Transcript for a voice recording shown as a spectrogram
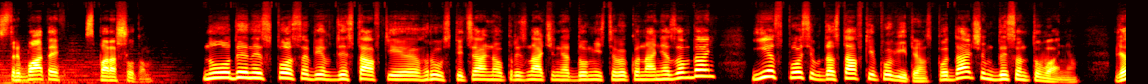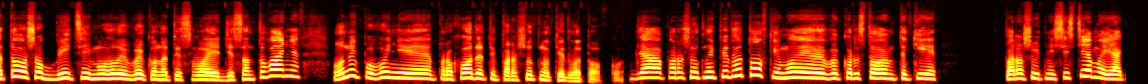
стрибати з парашутом. Ну, один із способів доставки груп спеціального призначення до місця виконання завдань є спосіб доставки повітрям з подальшим десантуванням. Для того, щоб бійці могли виконати своє десантування, вони повинні проходити парашутну підготовку. Для парашутної підготовки ми використовуємо такі парашутні системи, як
